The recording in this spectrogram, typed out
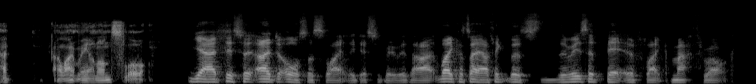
I, I like me an onslaught. Yeah, I'd, dis- I'd also slightly disagree with that. Like I say, I think there's there is a bit of like math rock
